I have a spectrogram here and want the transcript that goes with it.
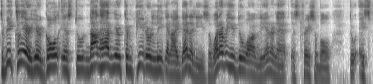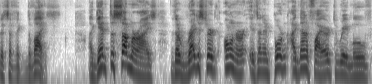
To be clear, your goal is to not have your computer leak an identity, so whatever you do on the internet is traceable to a specific device. Again, to summarize, the registered owner is an important identifier to remove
